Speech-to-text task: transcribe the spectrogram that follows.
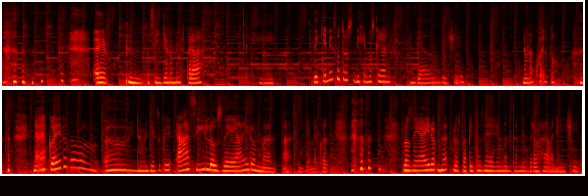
eh, sí, yo no me lo esperaba. Eh, ¿De quiénes otros dijimos que eran empleados de SHIELD? No me acuerdo. no me acuerdo. Ay, no, ya que. Ah, sí, los de Iron Man. Ah, sí, ya me acuerdo. los de Iron Man, los papitos de Iron Man también trabajaban en Shield.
